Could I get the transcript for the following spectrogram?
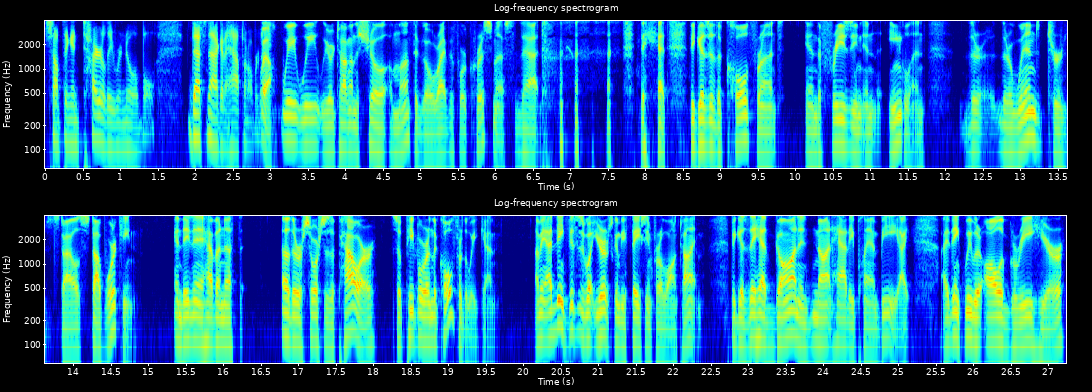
something entirely renewable. That's not going to happen overnight. Well, we, we, we were talking on the show a month ago, right before Christmas, that they had because of the cold front and the freezing in England, their their wind turnstiles stopped working, and they didn't have enough other sources of power, so people were in the cold for the weekend. I mean, I think this is what Europe's going to be facing for a long time because they have gone and not had a plan B. I, I think we would all agree here.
